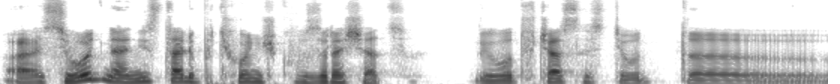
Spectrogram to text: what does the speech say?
А сегодня они стали потихонечку возвращаться. И вот, в частности, вот э,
